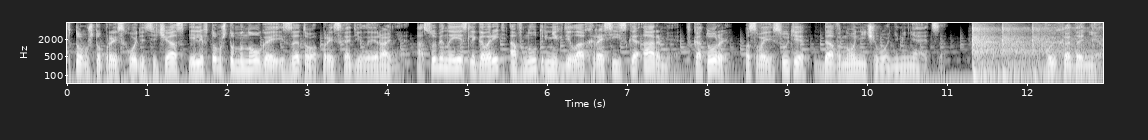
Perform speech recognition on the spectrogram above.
В том, что происходит сейчас, или в том, что многое из этого происходило и ранее. Особенно если говорить о внутренних делах российской армии, в которой, по своей сути, давно ничего не меняется. Выхода нет.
